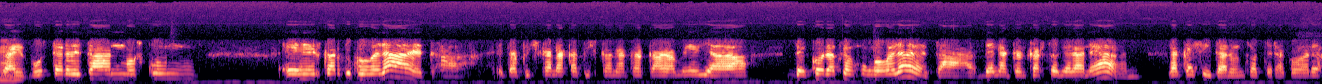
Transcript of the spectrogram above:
Bai, bosterdetan Moskun eh, elkartuko bera eta eta pizkanaka pizkanaka karameia dekoratzen jungo gara eta denak elkartzen geranean lakasitan ontzaterako gara.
